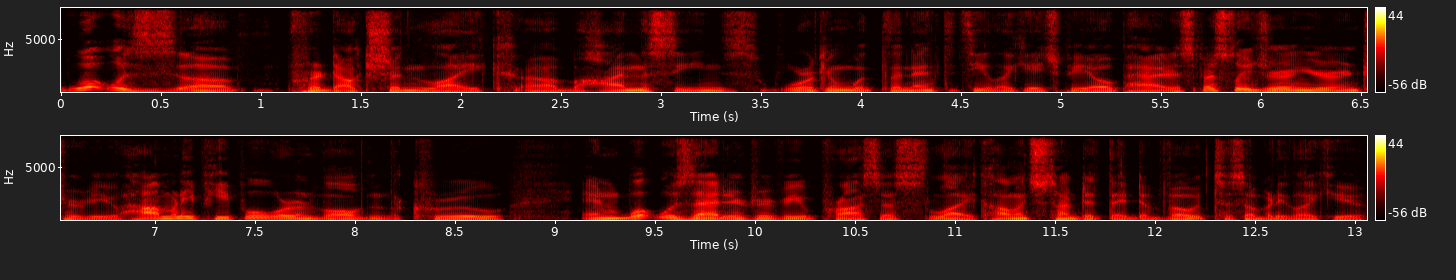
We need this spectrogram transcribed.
What was uh, production like uh, behind the scenes, working with an entity like HBO, Pat, especially during your interview? How many people were involved in the crew, And what was that interview process like? How much time did they devote to somebody like you?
